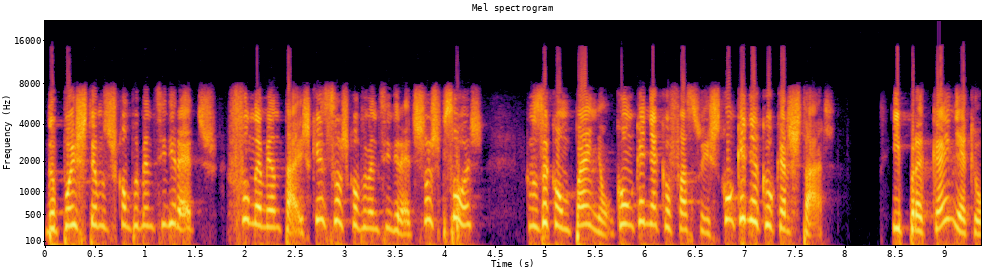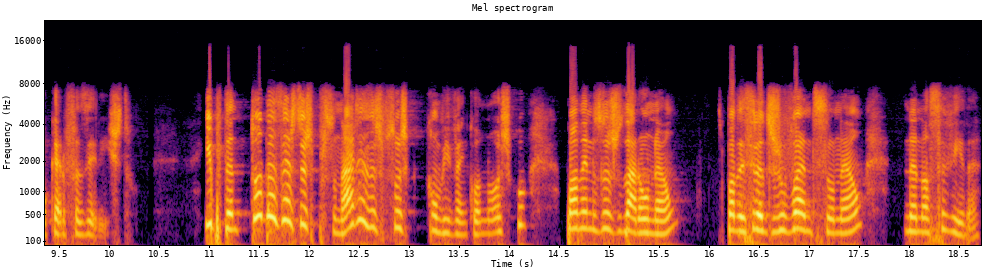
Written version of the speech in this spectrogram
Depois temos os complementos indiretos, fundamentais. Quem são os complementos indiretos? São as pessoas que nos acompanham. Com quem é que eu faço isto? Com quem é que eu quero estar? E para quem é que eu quero fazer isto? E, portanto, todas estas personagens, as pessoas que convivem connosco, podem nos ajudar ou não, podem ser adjuvantes ou não, na nossa vida.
